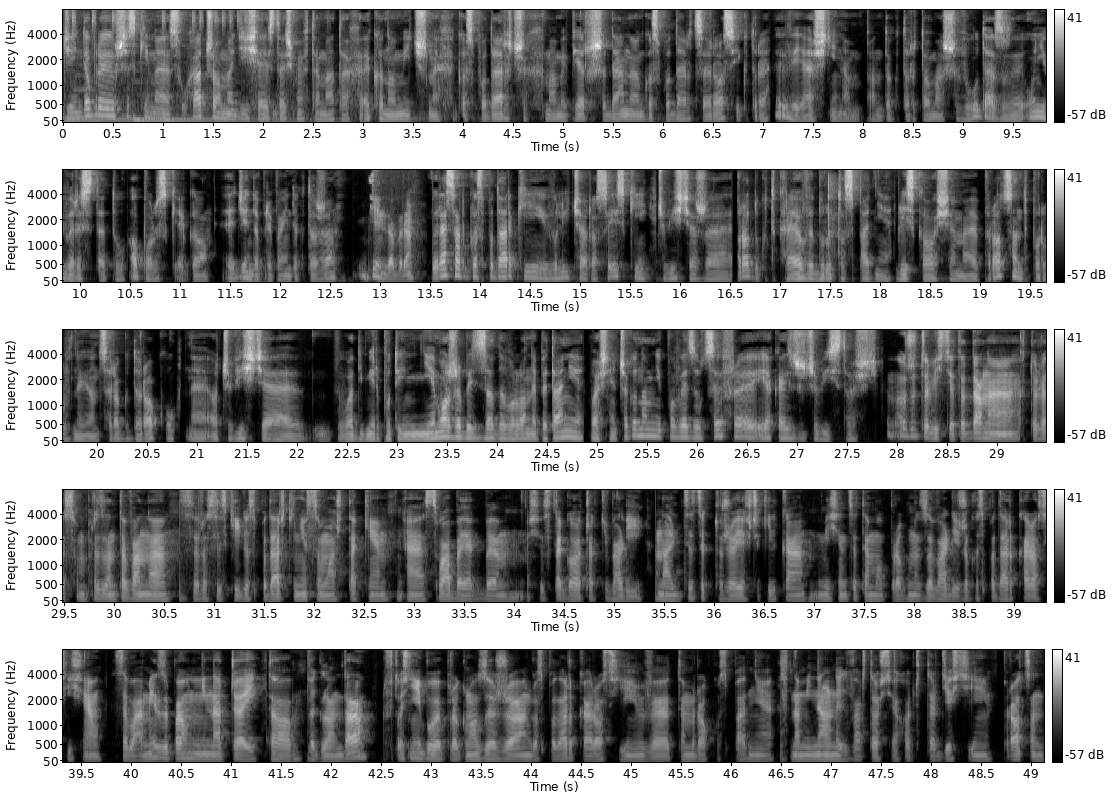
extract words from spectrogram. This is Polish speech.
Dzień dobry wszystkim słuchaczom. Dzisiaj jesteśmy w tematach ekonomicznych, gospodarczych. Mamy pierwsze dane o gospodarce Rosji, które wyjaśni nam pan dr Tomasz Wyłuda z Uniwersytetu Opolskiego. Dzień dobry, panie doktorze. Dzień dobry. Resort gospodarki wylicza rosyjski. Oczywiście, że produkt krajowy brutto spadnie blisko 8%, porównując rok do roku. Oczywiście Władimir Putin nie może być zadowolony. Pytanie właśnie, czego nam nie powiedzą cyfry, jaka jest rzeczywistość? No rzeczywiście, te dane, które są prezentowane prezentowane z rosyjskiej gospodarki nie są aż takie e, słabe, jakby się z tego oczekiwali analitycy, którzy jeszcze kilka miesięcy temu prognozowali, że gospodarka Rosji się załamie. Zupełnie inaczej to wygląda. Wcześniej były prognozy, że gospodarka Rosji w tym roku spadnie w nominalnych wartościach o 40%,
